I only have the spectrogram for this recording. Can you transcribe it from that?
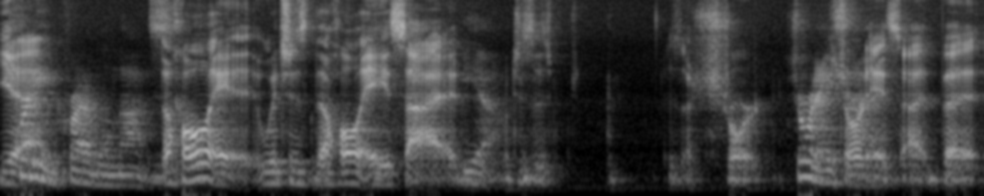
Yeah. pretty incredible nonsense. The whole A, which is the whole A side. Yeah. Which is a, is a short short A short. A side, but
